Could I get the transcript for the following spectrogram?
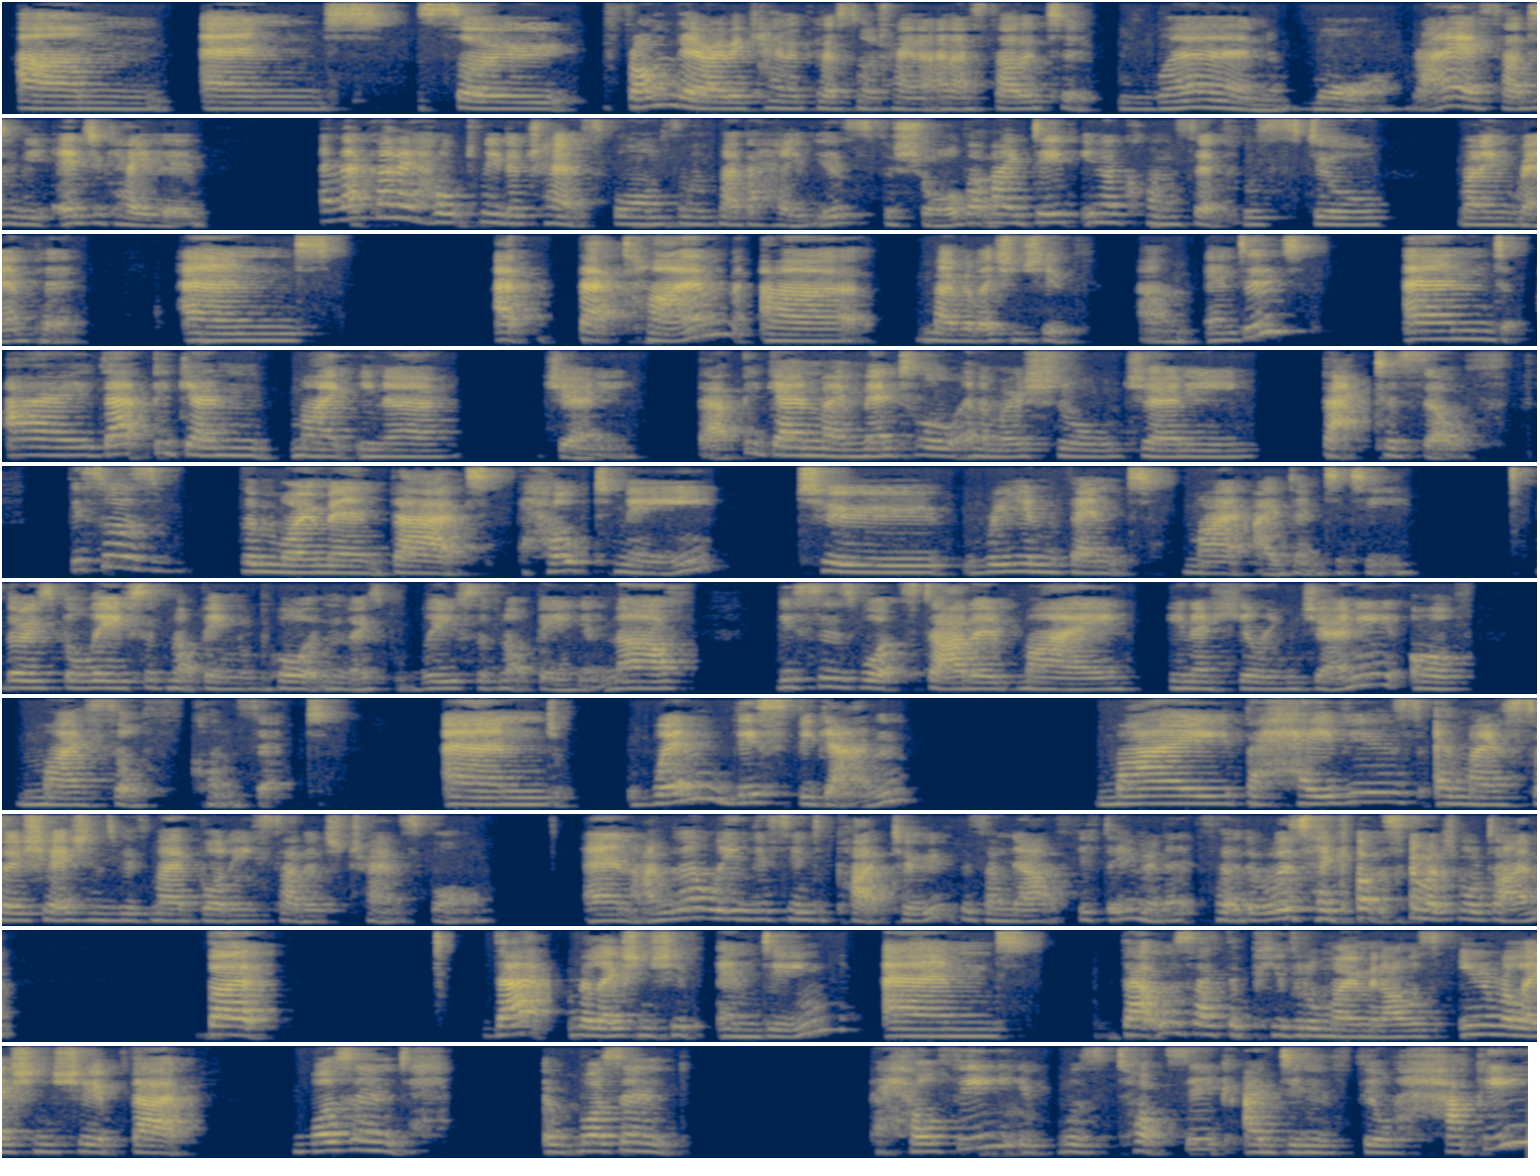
Um, and so from there, I became a personal trainer and I started to learn more, right? I started to be educated. And that kind of helped me to transform some of my behaviors for sure. But my deep inner concept was still running rampant. And at that time, uh, my relationship um, ended. And I that began my inner journey. That began my mental and emotional journey back to self. This was the moment that helped me to reinvent my identity. Those beliefs of not being important, those beliefs of not being enough. This is what started my inner healing journey of my self concept. And when this began, my behaviors and my associations with my body started to transform. And I'm going to lead this into part two because I'm now at 15 minutes, so I don't want to take up so much more time. But that relationship ending, and that was like the pivotal moment. I was in a relationship that wasn't, it wasn't healthy, it was toxic. I didn't feel happy.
